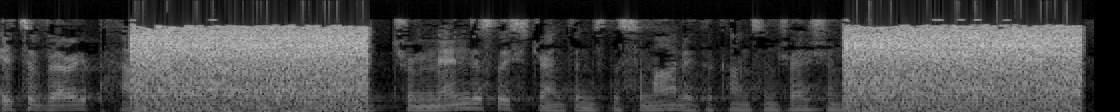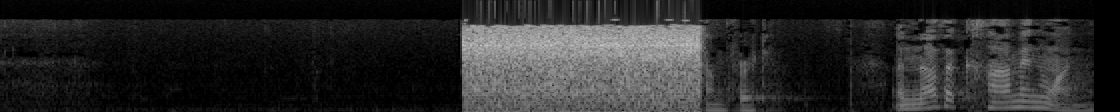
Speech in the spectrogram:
It's a very powerful, tremendously strengthens the samadhi, the concentration. Another common one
